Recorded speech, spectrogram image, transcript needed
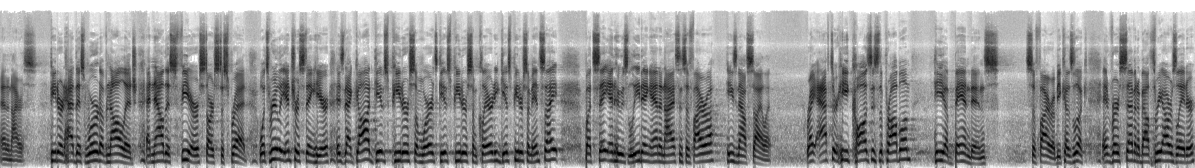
Ananias. Peter had had this word of knowledge, and now this fear starts to spread. What's really interesting here is that God gives Peter some words, gives Peter some clarity, gives Peter some insight, but Satan, who's leading Ananias and Sapphira, he's now silent. Right after he causes the problem, he abandons Sapphira. Because look, in verse 7, about three hours later,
